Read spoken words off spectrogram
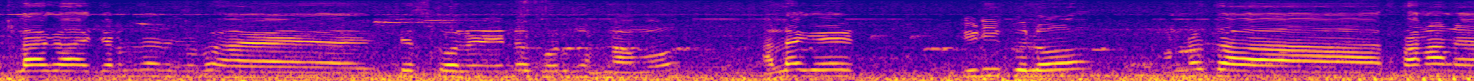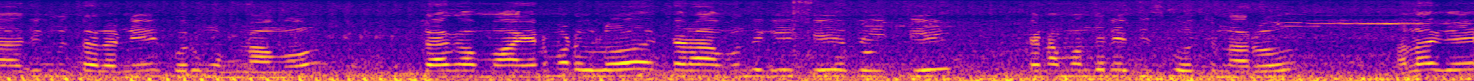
ఇట్లాగా జన్మదిన చేసుకోవాలని ఎన్నో కోరుకుంటున్నాము. అలాగే టీడీపీలో ఉన్నత స్థానాలను అధిగమించాలని కోరుకుంటున్నాము. ఇట్లాగా మా ఎనమడుగులో చాలా మందికి చేతి ఇచ్చి చాలా మందిని తీసుకువస్తున్నారు అలాగే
